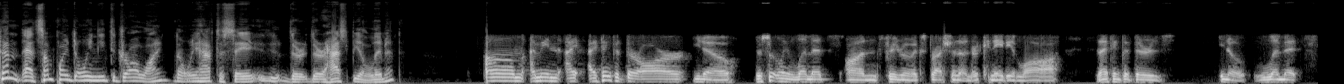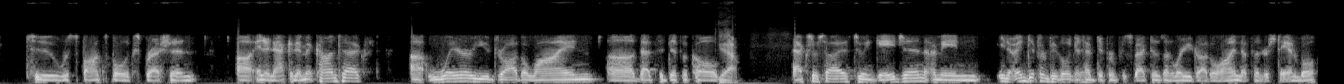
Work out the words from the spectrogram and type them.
at some point, don't we need to draw a line? Don't we have to say there there has to be a limit? Um, I mean, I, I think that there are, you know, there's certainly limits on freedom of expression under Canadian law, and I think that there's, you know, limits to responsible expression uh, in an academic context. Uh, where you draw the line, uh, that's a difficult yeah exercise to engage in. I mean, you know, and different people are going to have different perspectives on where you draw the line. That's understandable.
